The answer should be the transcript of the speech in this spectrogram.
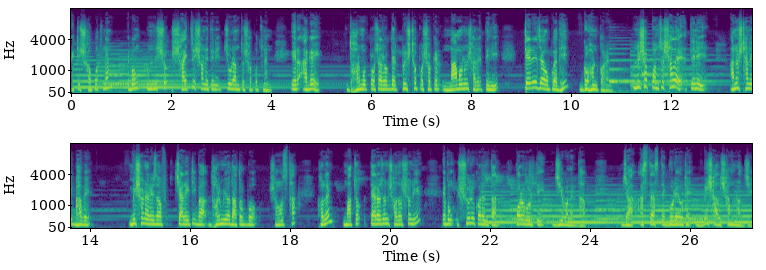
একটি শপথ নেন এবং উনিশশো সনে তিনি চূড়ান্ত শপথ নেন। এর আগে ধর্ম প্রচারকদের পৃষ্ঠপোষকের নামানুসারে তিনি টেরেজা উপাধি গ্রহণ করেন। উনিশশো পঞ্চাশ সালে তিনি আনুষ্ঠানিকভাবে মিশনারিজ অফ চ্যারিটি বা ধর্মীয় দাতব্য সংস্থা খোলেন মাত্র তেরো জন সদস্য নিয়ে এবং শুরু করেন তার পরবর্তী জীবনের ধাপ, যা আস্তে আস্তে গড়ে ওঠে বিশাল সাম্রাজ্যে।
